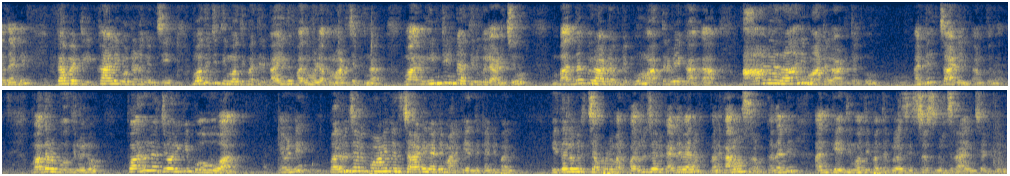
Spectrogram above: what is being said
కదండి? కాబట్టి ఖాళీగా ఉండడం గురించి మొదటి తిమోతి పత్రిక ఐదు పదమూడు ఒక మాట చెప్తున్నారు. వారు ఇంటింటా తిరుగులాడుచు బద్దకురాడుటకు మాత్రమే కాక ఆడరాని మాటలాడుటకు అంటే చాడి అనుకుందాం. వదలబోతులను పరుల జోలికి పోవువారు. ఏమండి? పరుల జోలికి పోవడానికి చాడీలు అంటే మనకి ఎందుకంటే పని? ఇతరుల గురించి చెప్పడం మరి పరుల జోలికి అడ్డమేనా? మనకు అనవసరం కదండి? అందుకే తిమోతి పత్రికలో సిస్టర్స్ గురించి రాయించండి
